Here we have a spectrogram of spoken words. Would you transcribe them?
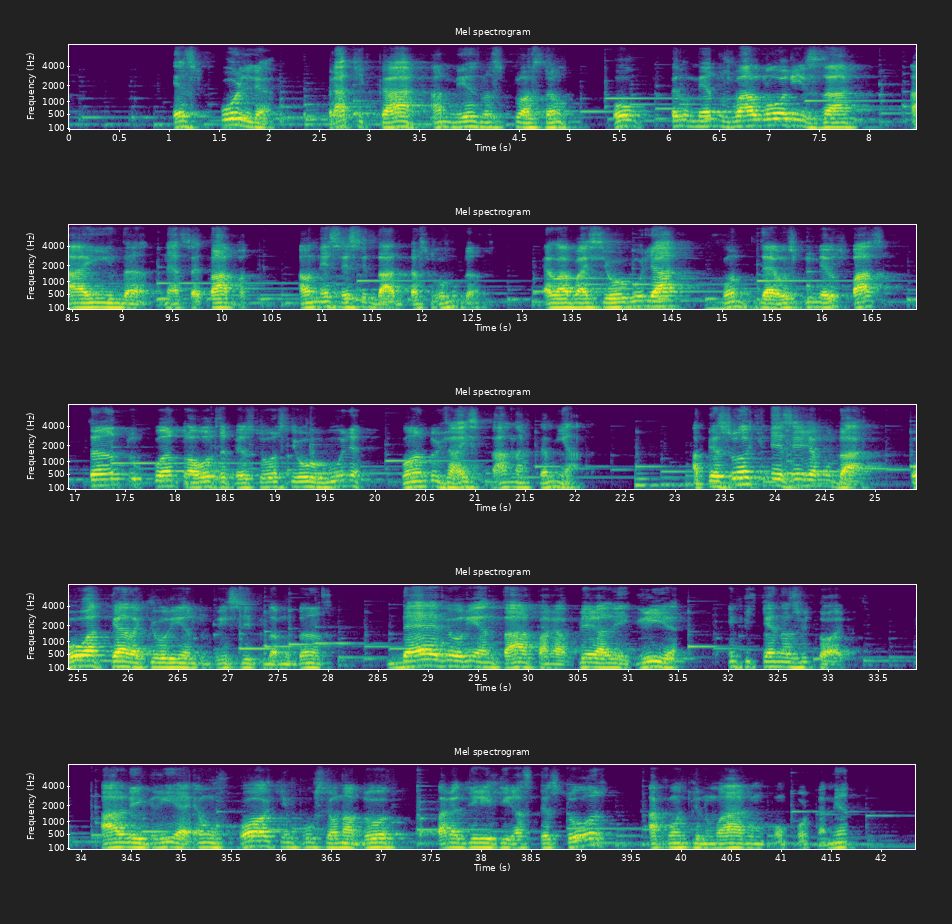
escolha praticar a mesma situação ou pelo menos valorizar ainda nessa etapa a necessidade da sua mudança. Ela vai se orgulhar quando der os primeiros passos tanto quanto a outra pessoa se orgulha quando já está na caminhada. A pessoa que deseja mudar ou aquela que orienta o princípio da mudança deve orientar para ver alegria em pequenas vitórias. A alegria é um forte impulsionador para dirigir as pessoas a continuar um comportamento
